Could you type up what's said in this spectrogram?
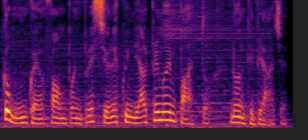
comunque fa un po' impressione e quindi al primo impatto non ti piace.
